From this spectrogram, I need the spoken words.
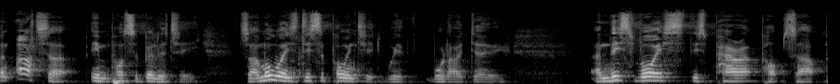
an utter impossibility. So I'm always disappointed with what I do. And this voice, this parrot pops up,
